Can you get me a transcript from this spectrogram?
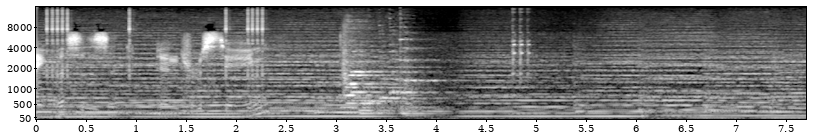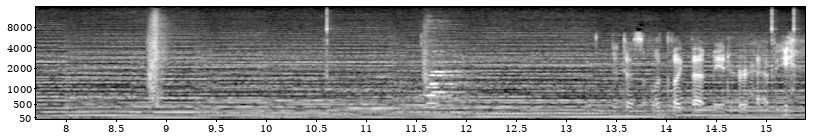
dang, this is interesting. It doesn't look like that made her happy.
